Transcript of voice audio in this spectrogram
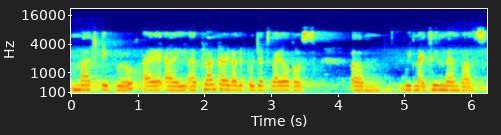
March, April. I, I, I planned carrying out the project by August um, with my team members,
